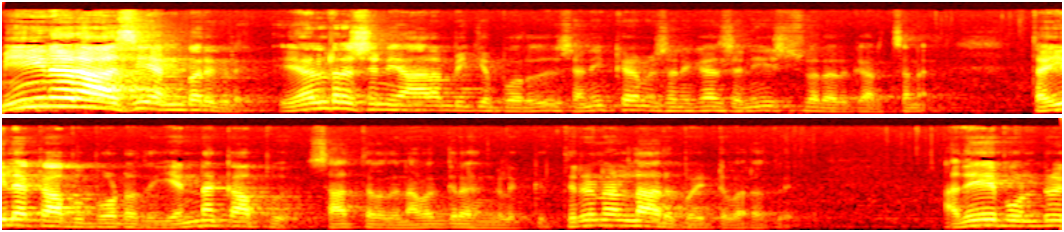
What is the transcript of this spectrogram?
மீனராசி அன்பர்களே ஏழரை சனி ஆரம்பிக்க போகிறது சனிக்கிழமை சனிக்கிழமை சனீஸ்வரருக்கு அர்ச்சனை தைல காப்பு போடுறது எண்ணெய் காப்பு சாத்துறது நவக்கிரகங்களுக்கு. திருநள்ளாறு போயிட்டு வர்றது. அதே போன்று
